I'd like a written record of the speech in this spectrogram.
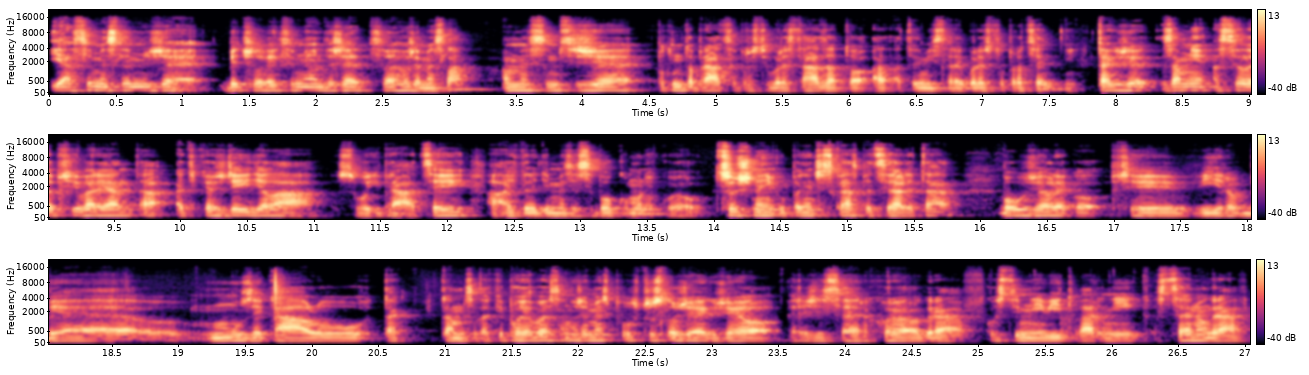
Já si myslím, že by člověk si měl držet svého řemesla a myslím si, že potom ta práce prostě bude stát za to a, a ten výsledek bude stoprocentní. Takže za mě asi lepší varianta, ať každý dělá svoji práci a ať lidi mezi sebou komunikují. Což není úplně česká specialita, bohužel jako při výrobě muzikálu, tak tam se taky pohybuje samozřejmě spoustu složek, že jo, režisér, choreograf, kostýmní výtvarník, scénograf.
